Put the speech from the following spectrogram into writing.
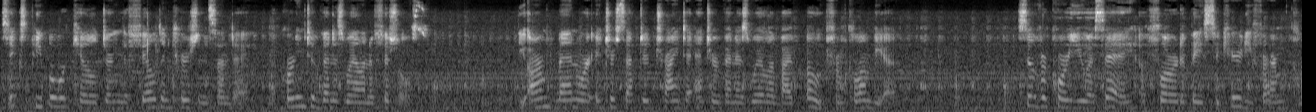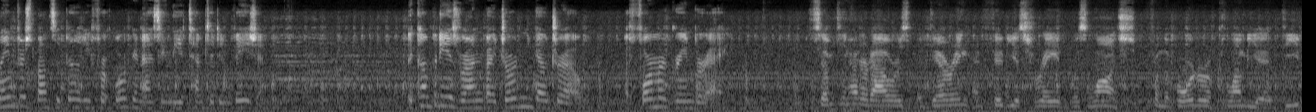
Six people were killed during the failed incursion Sunday, according to Venezuelan officials. The armed men were intercepted trying to enter Venezuela by boat from Colombia. Silvercorp USA, a Florida based security firm, claimed responsibility for organizing the attempted invasion. The company is run by Jordan Goudreau, a former Green Beret. 1700 hours, a daring amphibious raid was launched from the border of Colombia deep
